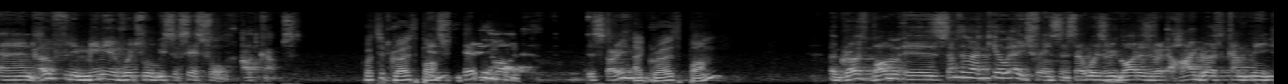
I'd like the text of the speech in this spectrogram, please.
and hopefully many of which will be successful outcomes. What's a growth bomb? It's very hard. Sorry? A growth bomb? A growth bomb is something like EOH, for instance, that was regarded as a high growth company.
